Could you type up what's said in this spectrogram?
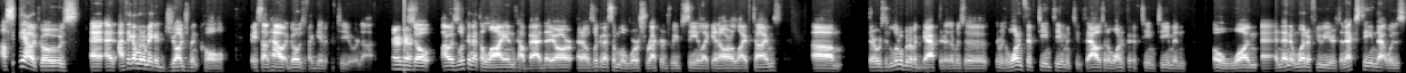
I'll see how it goes. And, and I think I'm going to make a judgment call based on how it goes if I give it to you or not. Okay. So I was looking at the Lions, how bad they are, and I was looking at some of the worst records we've seen like in our lifetimes. Um, there was a little bit of a gap there. There was a there was a one in fifteen team in two thousand, a one in fifteen team in 01, and then it went a few years. The next team that was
